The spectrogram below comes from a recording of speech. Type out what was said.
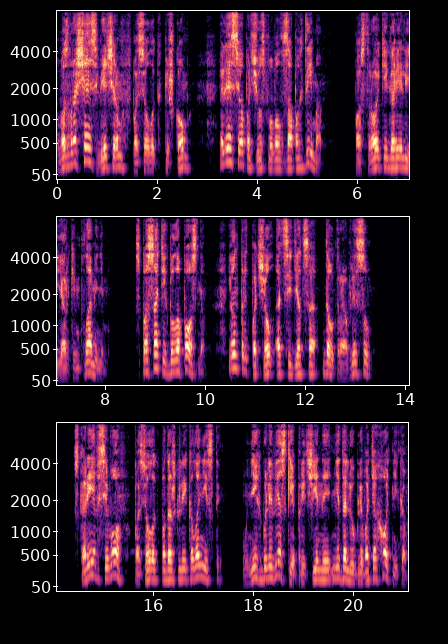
Возвращаясь вечером в поселок пешком, Лесио почувствовал запах дыма. Постройки горели ярким пламенем. Спасать их было поздно, и он предпочел отсидеться до утра в лесу. Скорее всего, поселок подожгли колонисты. У них были веские причины недолюбливать охотников,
